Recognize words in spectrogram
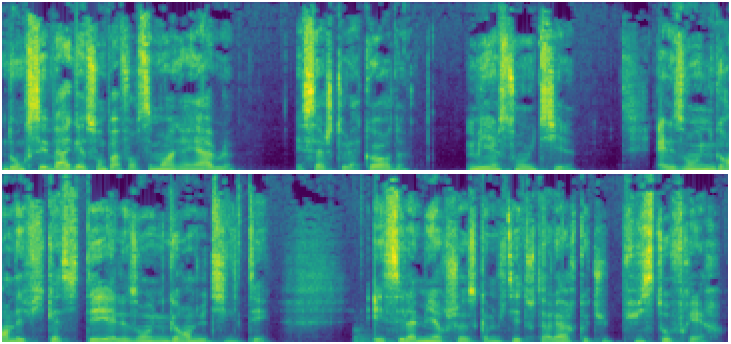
Donc ces vagues, elles sont pas forcément agréables, et ça je te l'accorde, mais elles sont utiles. Elles ont une grande efficacité, elles ont une grande utilité. Et c'est la meilleure chose, comme je disais tout à l'heure, que tu puisses t'offrir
